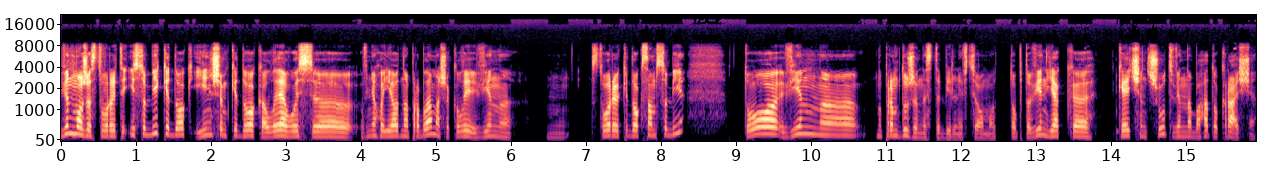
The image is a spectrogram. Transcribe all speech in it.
він може створити і собі кидок, і іншим кидок, але ось е, в нього є одна проблема, що коли він створює кидок сам собі. то він е, ну, прям дуже нестабільний в цьому. Тобто він як catch and shoot, він набагато краще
